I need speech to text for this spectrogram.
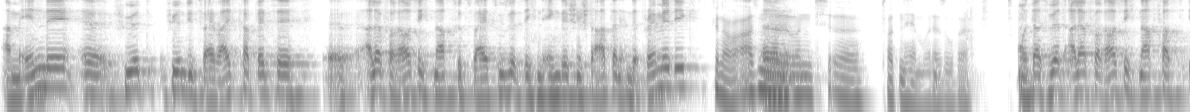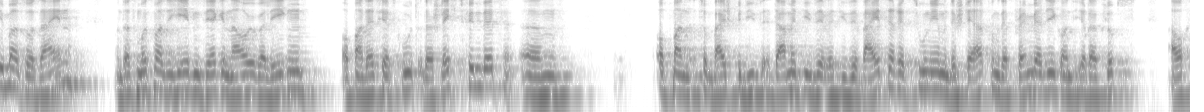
am Ende äh, führt, führen die zwei Wildcard-Plätze äh, aller Voraussicht nach zu zwei zusätzlichen englischen Startern in der Premier League. Genau, Arsenal ähm, und äh, Tottenham oder so. Ja. Und das wird aller Voraussicht nach fast immer so sein. Und das muss man sich eben sehr genau überlegen, ob man das jetzt gut oder schlecht findet. Ähm, ob man zum Beispiel diese, damit diese, diese weitere zunehmende Stärkung der Premier League und ihrer Clubs auch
